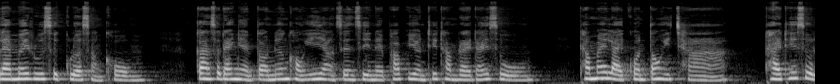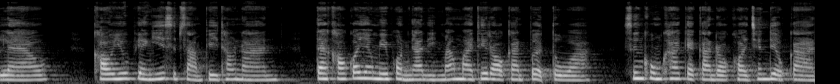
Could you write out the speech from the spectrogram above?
และไม่รู้สึกกลัวสังคม การแสดงอย่างต่อเนื่องของอีหยางเซนซีในภาพยนตร์ที่ทำรายได้สูงทำให้หลายคนต้องอิจฉา ท้ายที่สุดแล้ว เขาอายุเพียง 23 ปีเท่านั้น แต่เขาก็ยังมีผลงานอีกมากมายที่รอการเปิดตัว ซึ่งคุ้มค่าแก่การรอคอยเช่นเดียวกัน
